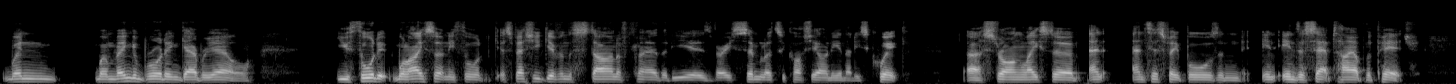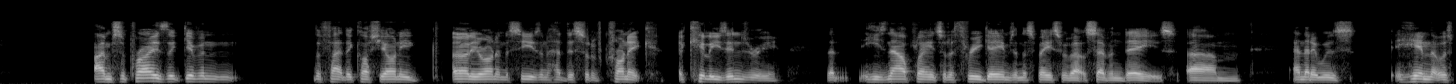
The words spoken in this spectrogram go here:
when when Wenger brought in Gabriel, you thought it. Well, I certainly thought, especially given the style of player that he is, very similar to Koscielny in that he's quick, uh, strong, likes to an- anticipate balls and in- intercept high up the pitch. I'm surprised that given the fact that Koscielny earlier on in the season had this sort of chronic Achilles injury, that he's now played sort of three games in the space of about seven days, um, and that it was him that was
